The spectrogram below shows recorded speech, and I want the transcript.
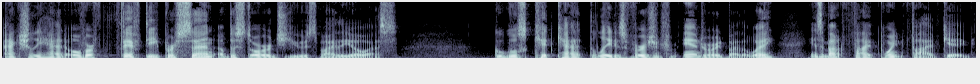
actually had over 50% of the storage used by the OS. Google's KitKat, the latest version from Android, by the way, is about 5.5 gig,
